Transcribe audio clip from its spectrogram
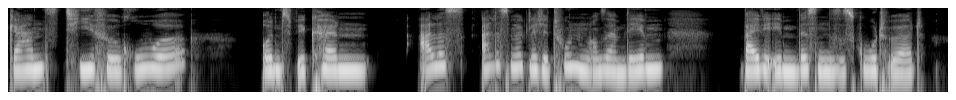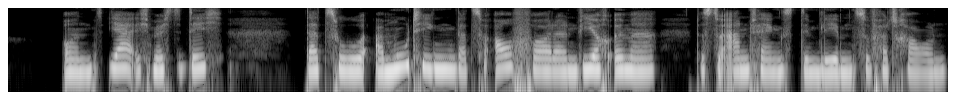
ganz tiefe Ruhe und wir können alles, alles Mögliche tun in unserem Leben, weil wir eben wissen, dass es gut wird. Und ja, ich möchte dich dazu ermutigen, dazu auffordern, wie auch immer, dass du anfängst, dem Leben zu vertrauen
